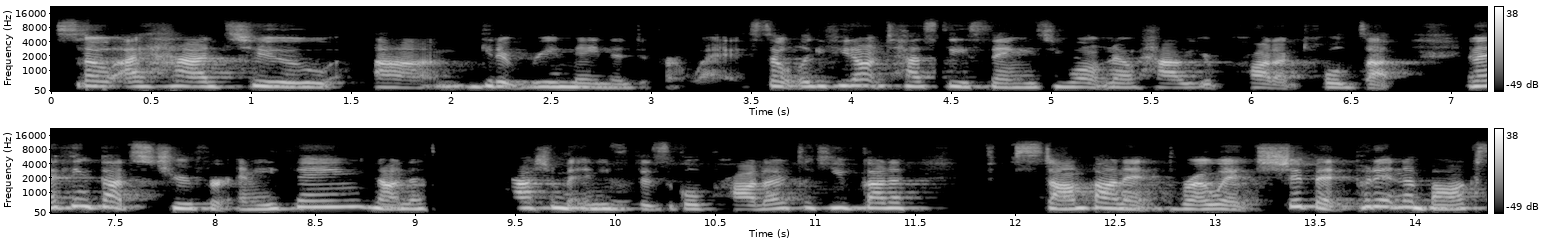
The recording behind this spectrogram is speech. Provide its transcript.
So I had to um, get it remade in a different way. So like if you don't test these things, you won't know how your product holds up. And I think that's true for anything, not necessarily fashion, but any physical product. Like you've got to stomp on it, throw it, ship it, put it in a box,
